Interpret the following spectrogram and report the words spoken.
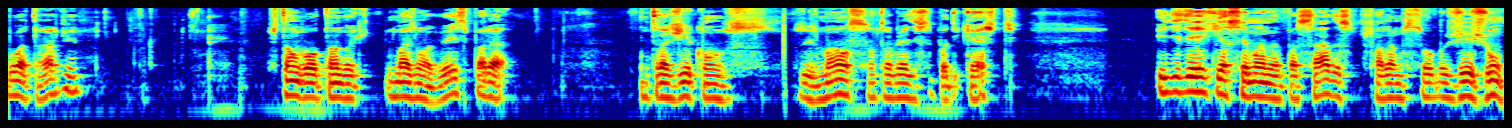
Boa tarde. Estamos voltando mais uma vez para interagir com os, os irmãos através desse podcast e dizer que a semana passada falamos sobre o jejum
